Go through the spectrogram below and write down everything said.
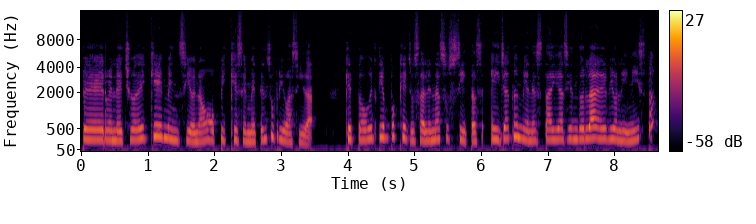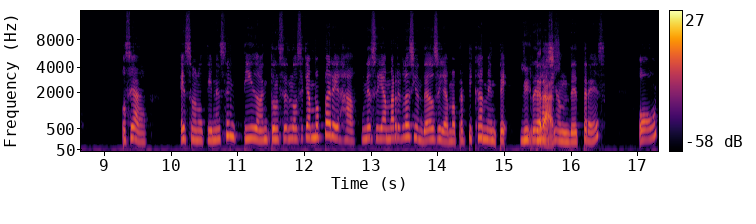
Pero el hecho de que menciona Opi que se mete en su privacidad, que todo el tiempo que ellos salen a sus citas, ella también está ahí haciendo la de violinista. O sea, eso no tiene sentido. Entonces no se llama pareja, no se llama relación de dos, se llama prácticamente Literal. relación de tres. O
